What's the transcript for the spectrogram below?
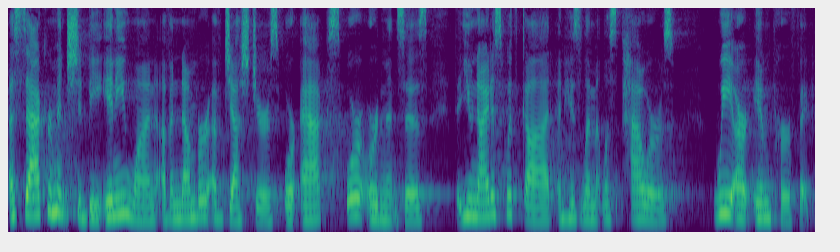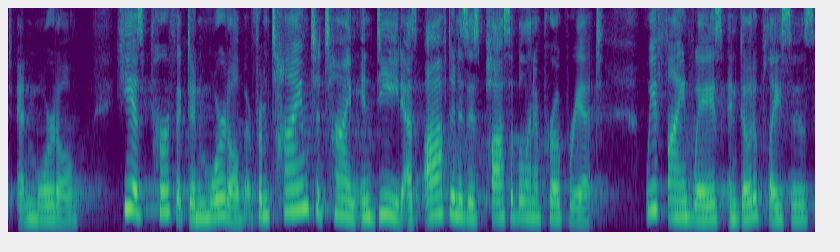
a sacrament should be any one of a number of gestures or acts or ordinances that unite us with God and his limitless powers. We are imperfect and mortal. He is perfect and mortal, but from time to time, indeed, as often as is possible and appropriate, we find ways and go to places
